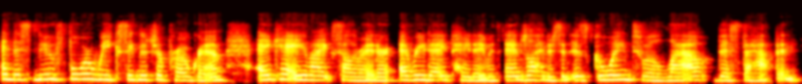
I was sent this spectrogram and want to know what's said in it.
And this new four week signature program, AKA my accelerator, Everyday Payday with Angela Henderson, is going to allow this to happen.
